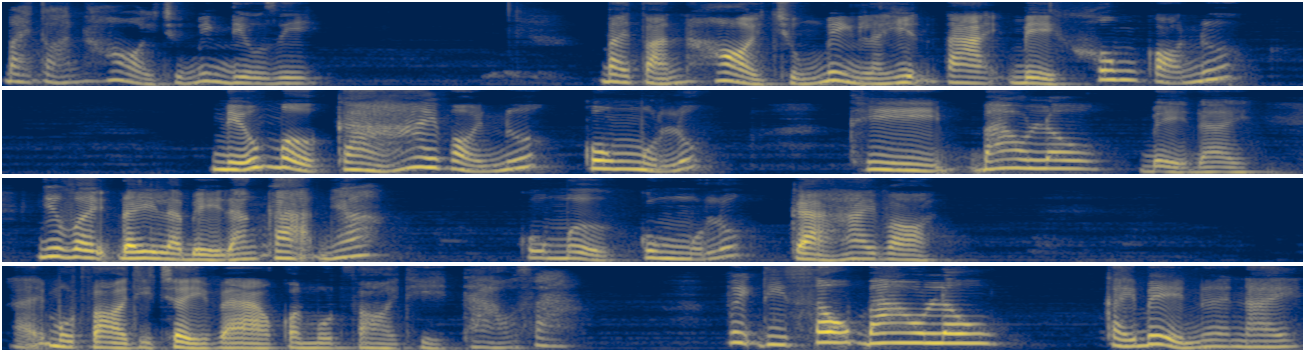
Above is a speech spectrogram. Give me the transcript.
Bài toán hỏi chúng mình điều gì? Bài toán hỏi chúng mình là hiện tại bể không có nước. Nếu mở cả hai vòi nước cùng một lúc thì bao lâu bể đầy? Như vậy đây là bể đang cạn nhá. Cô mở cùng một lúc cả hai vòi. Đấy, một vòi thì chảy vào, còn một vòi thì tháo ra. Vậy thì sau bao lâu cái bể nơi này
